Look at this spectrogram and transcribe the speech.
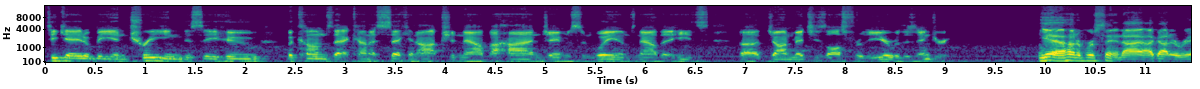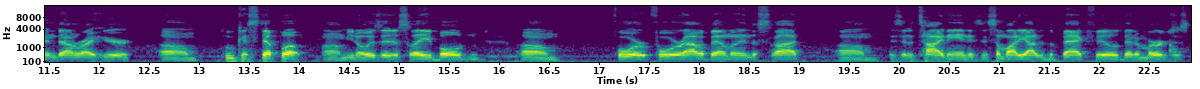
TK, it'll be intriguing to see who becomes that kind of second option now behind Jameson Williams now that he's uh, John Metchie's lost for the year with his injury. Yeah, 100%. I, I got it written down right here. Um, who can step up? Um, you know, is it a Slade Bolden um, for for Alabama in the slot? Um, is it a tight end? Is it somebody out of the backfield that emerges?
